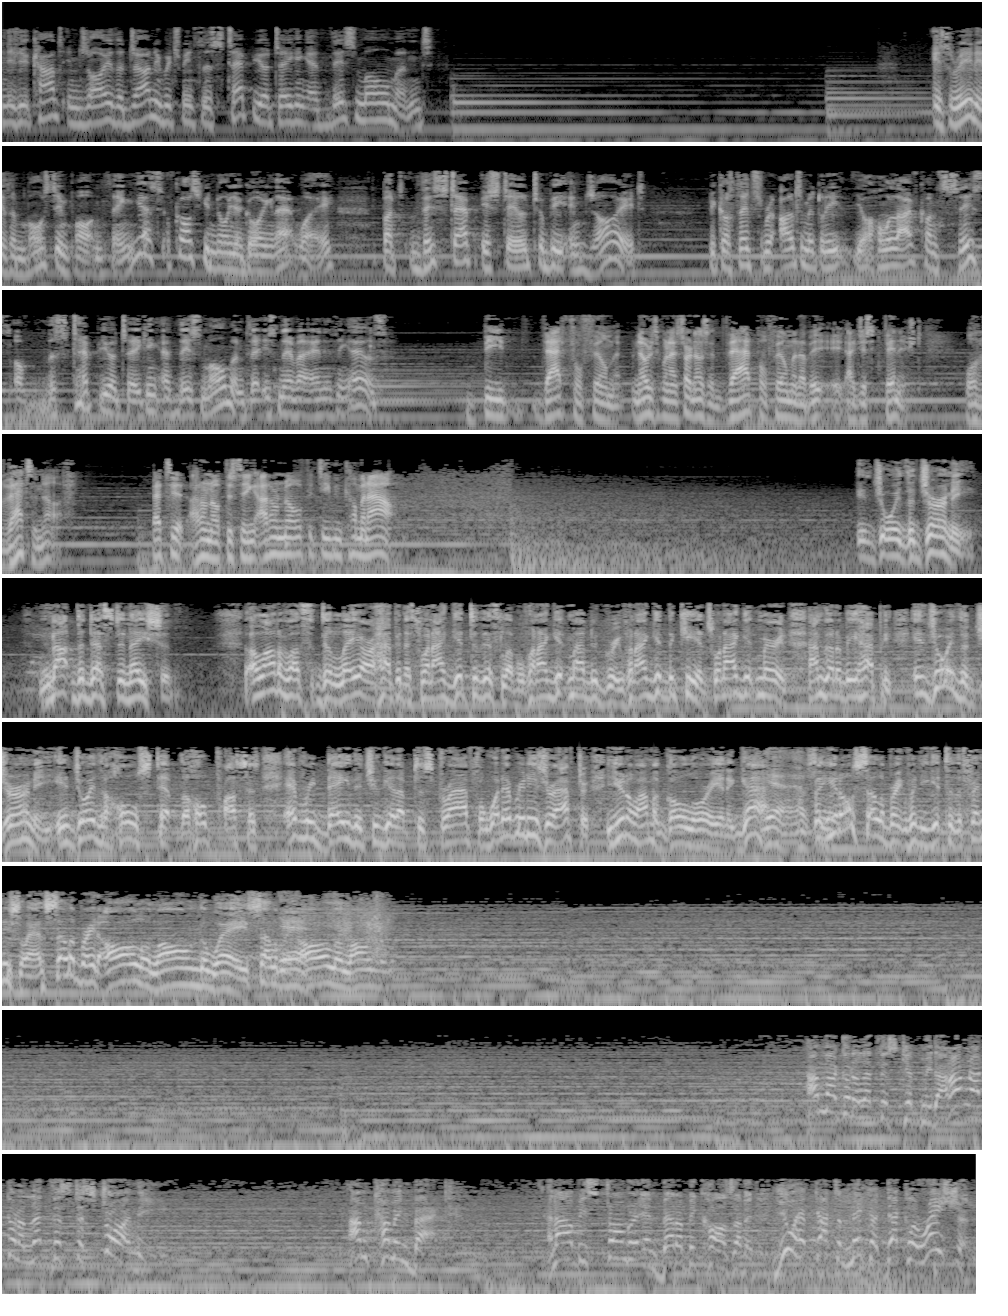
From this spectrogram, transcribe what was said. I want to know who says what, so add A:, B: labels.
A: And if you can't enjoy the journey, which means the step you're taking at this moment, is really the most important thing. Yes, of course, you know you're going that way, but this step is still to be enjoyed because that's ultimately your whole life consists of the step you're taking at this moment. There is never anything else.
B: Be that fulfillment. Notice when I started noticing that fulfillment of it, it, I just finished. Well, that's enough. That's it. I don't know if this thing, I don't know if it's even coming out.
C: Enjoy the journey, not the destination. A lot of us delay our happiness when I get to this level, when I get my degree, when I get the kids, when I get married, I'm going to be happy. Enjoy the journey. Enjoy the whole step, the whole process. Every day that you get up to strive for whatever it is you're after. You know, I'm a goal oriented guy.
A: Yeah, absolutely.
C: But you don't celebrate when you get to the finish line. Celebrate all along the way. Celebrate
A: Yeah.
C: all along the way.
D: I'm not going to let this get me down. I'm not going to let this destroy me. I'm coming back. And I'll be stronger and better because of it. You have got to make a declaration.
